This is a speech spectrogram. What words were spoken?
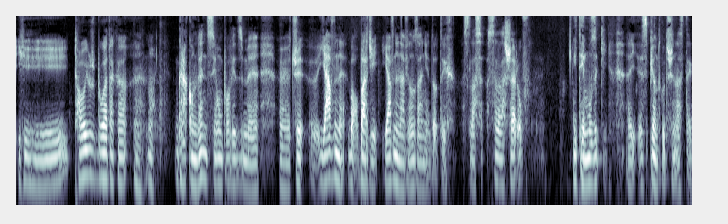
I to już była taka, no, gra konwencją, powiedzmy, e, czy jawne, bo bardziej jawne nawiązanie do tych slasherów i tej muzyki e, z piątku 13.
